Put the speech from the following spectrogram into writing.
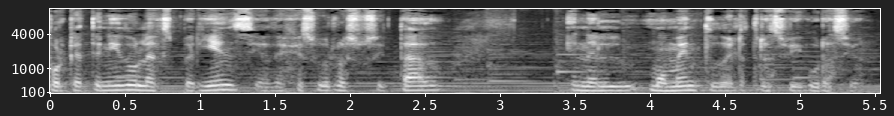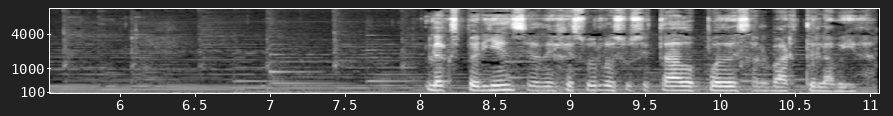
porque ha tenido la experiencia de Jesús resucitado en el momento de la transfiguración. La experiencia de Jesús resucitado puede salvarte la vida.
